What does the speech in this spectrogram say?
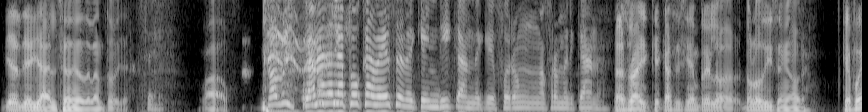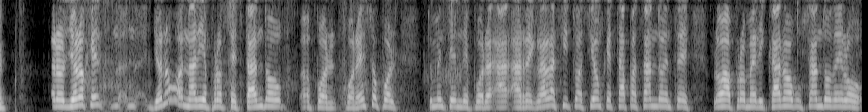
Ya, ya, ya, el se adelantó ya. Sí. Wow. No, Luis, una de las pocas veces de que indican de que fueron afroamericanas. That's right, que casi siempre lo, no lo dicen ahora. ¿Qué fue? Pero yo lo que yo no veo a nadie protestando eh, por, por eso, por tú me entiendes, por arreglar la situación que está pasando entre los afroamericanos abusando de los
